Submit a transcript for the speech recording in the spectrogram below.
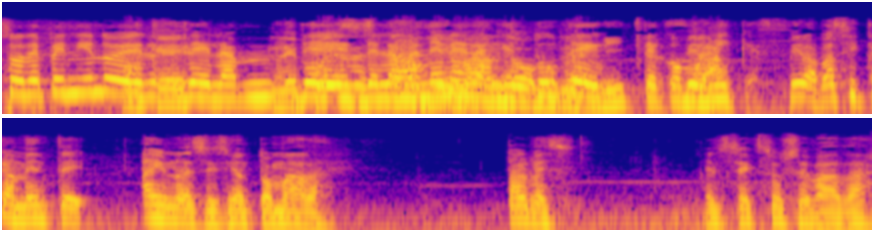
tratas. dependiendo de, la, de- la manera en la que tú te comuniques. Mira, básicamente hay una decisión tomada. Tal vez el sexo se va a dar.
